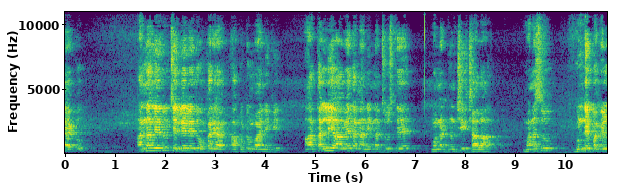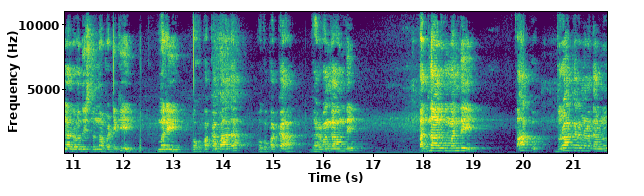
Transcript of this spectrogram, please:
నాయకు అన్న లేరు చెల్లె లేదు ఒకరి ఆ కుటుంబానికి. ఆ తల్లి ఆవేదన నిన్న చూస్తే మొన్నటి నుంచి చాలా మనసు గుండె పగిళ్ళ రోధిస్తున్నప్పటికీ మరి ఒక పక్క బాధ ఒక పక్క గర్వంగా ఉంది. పద్నాలుగు మంది పాక్ దురాక్రమణ దళను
